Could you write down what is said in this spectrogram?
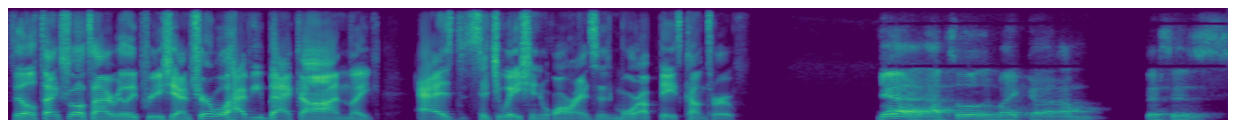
Phil, thanks for all the time. I really appreciate it. I'm sure we'll have you back on like as the situation warrants as more updates come through. Yeah, absolutely, Mike. Um, this is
